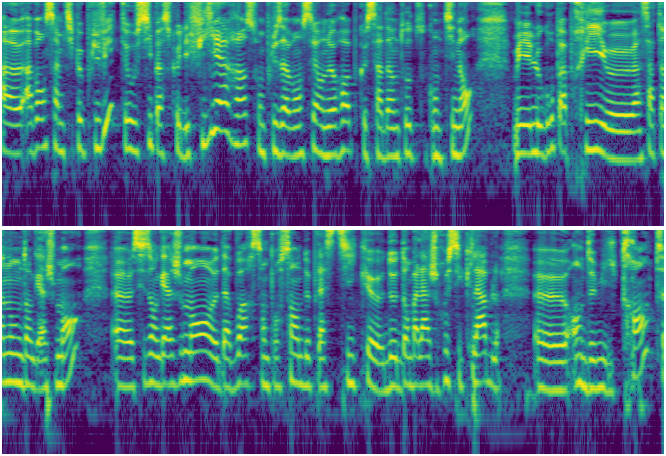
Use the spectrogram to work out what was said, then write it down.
euh, avance un petit peu plus vite, aussi parce que les filières hein, sont plus avancées en Europe que certains autres continents. Mais le groupe a pris euh, un certain nombre d'engagements. Ces engagements d'avoir 100% de plastique, d'emballage recyclable en 2030.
